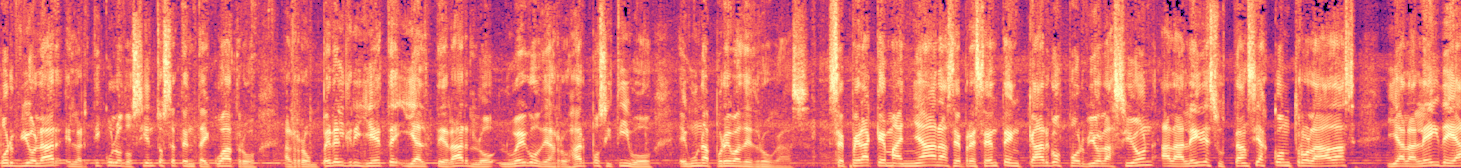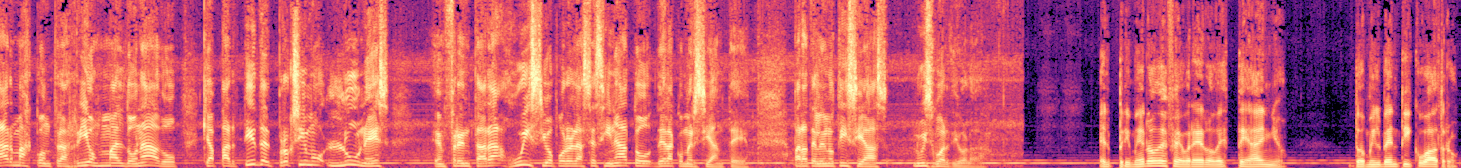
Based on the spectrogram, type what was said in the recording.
por violar el artículo 274 al romper el grillete y alterarlo luego de arrojar positivo en una prueba de drogas. Se espera que mañana se presenten cargos por violación a la ley de sustancias controladas y a la ley de armas contra Ríos Maldonado, que a partir del próximo lunes enfrentará juicio por el asesinato de la comerciante. Para Telenoticias, Luis Guardiola. El primero de febrero de este año, 2024,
